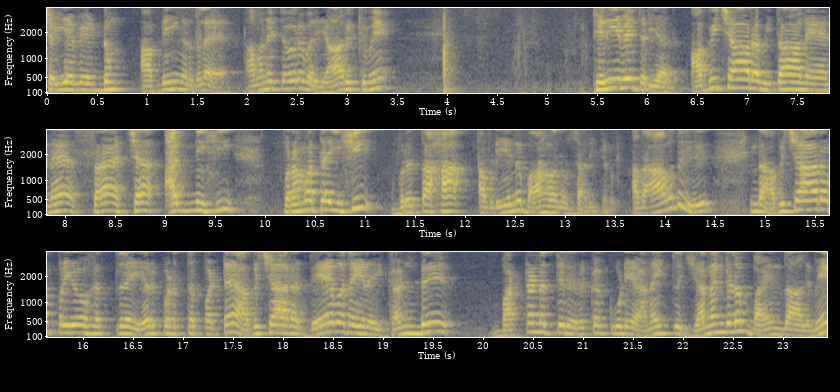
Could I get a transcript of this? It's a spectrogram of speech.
செய்ய வேண்டும் அப்படிங்கிறதுல அவனை தவிர வேறு யாருக்குமே தெரியவே தெரியாது. அபிச்சார விதானேன ச ச அக்னிகி பிரமதைஹி விருத்தஹா அப்படின்னு பாகவதம் சாதிக்கிறது. அதாவது இந்த அபிச்சார பிரயோகத்தில் ஏற்படுத்தப்பட்ட அபிச்சார தேவதைகளை கண்டு பட்டணத்தில் இருக்கக்கூடிய அனைத்து ஜனங்களும் பயந்தாலுமே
